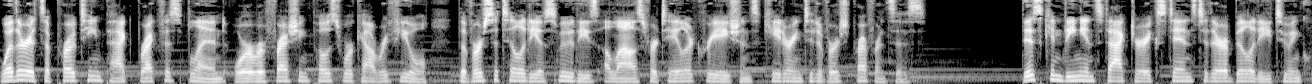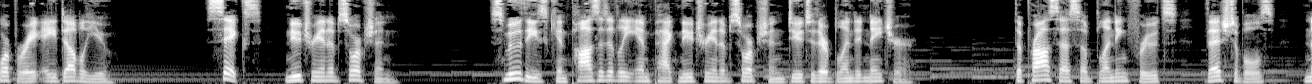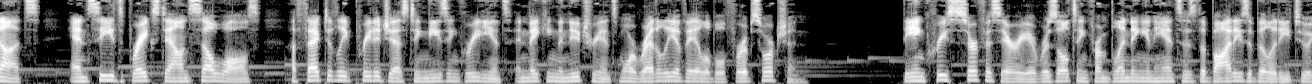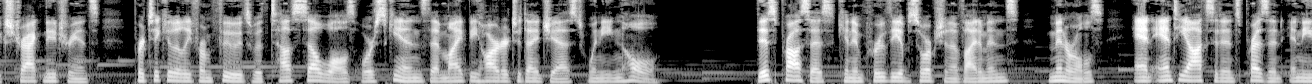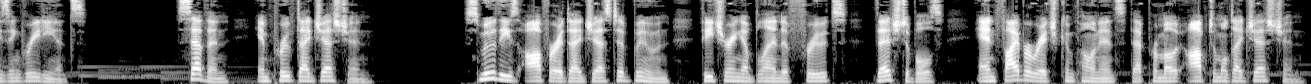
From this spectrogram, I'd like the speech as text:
Whether it's a protein-packed breakfast blend or a refreshing post-workout refuel, the versatility of smoothies allows for tailored creations catering to diverse preferences. This convenience factor extends to their ability to incorporate AW. 6. Nutrient absorption. Smoothies can positively impact nutrient absorption due to their blended nature. The process of blending fruits, vegetables, nuts, and seeds breaks down cell walls, effectively predigesting these ingredients and making the nutrients more readily available for absorption. The increased surface area resulting from blending enhances the body's ability to extract nutrients, particularly from foods with tough cell walls or skins that might be harder to digest when eaten whole. This process can improve the absorption of vitamins, minerals, and antioxidants present in these ingredients. 7. Improved digestion. Smoothies offer a digestive boon featuring a blend of fruits, vegetables, and fiber-rich components that promote optimal digestion.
